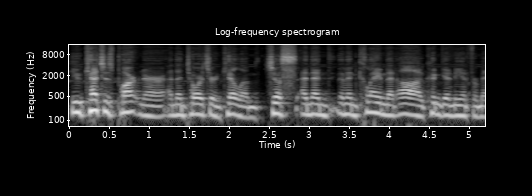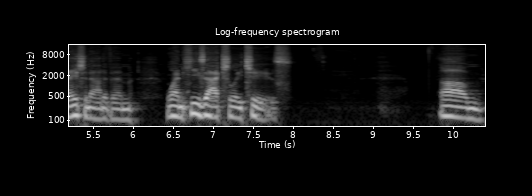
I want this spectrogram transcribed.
he would catch his partner and then torture and kill him just and then and then claim that oh I couldn't get any information out of him when he's actually cheese. Um,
